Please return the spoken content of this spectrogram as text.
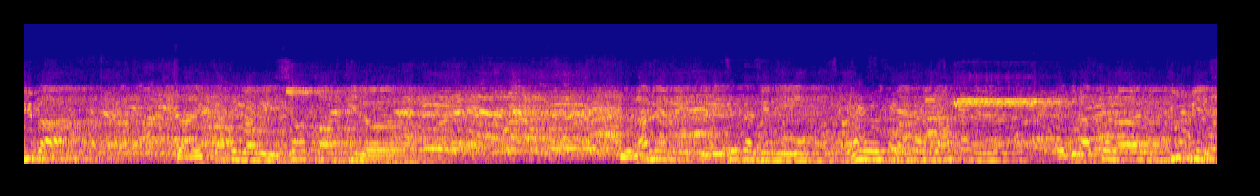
Cuba. Dans les catégories 130 kg, de l'Amérique et des États-Unis, Grossman Gartner et de la Pologne, Kupis.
